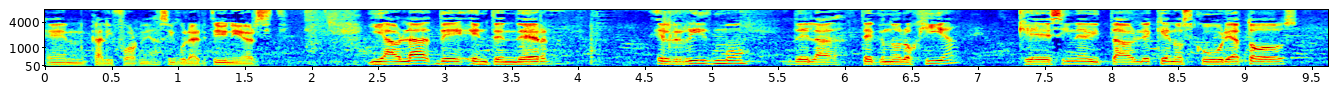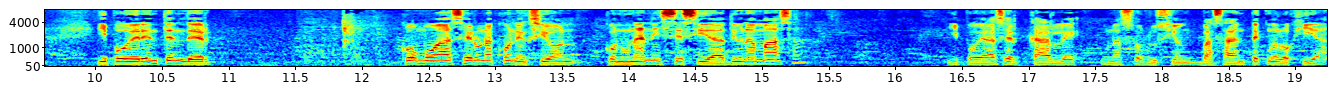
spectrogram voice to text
en California, Singularity University, y habla de entender el ritmo de la tecnología que es inevitable, que nos cubre a todos, y poder entender cómo hacer una conexión con una necesidad de una masa y poder acercarle una solución basada en tecnología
